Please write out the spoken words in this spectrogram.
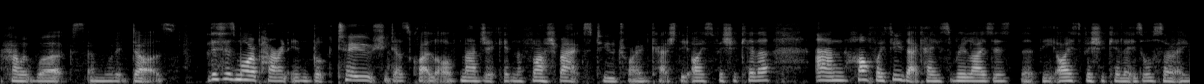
how it works and what it does. This is more apparent in book two. She does quite a lot of magic in the flashbacks to try and catch the Ice Fisher killer, and halfway through that case realizes that the Ice Fisher killer is also a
